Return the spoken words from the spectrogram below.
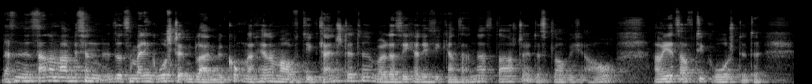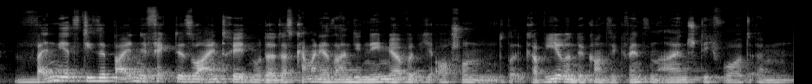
Lassen Sie uns da nochmal ein bisschen sozusagen bei den Großstädten bleiben. Wir gucken nachher nochmal auf die Kleinstädte, weil das sicherlich sich ganz anders darstellt, das glaube ich auch. Aber jetzt auf die Großstädte. Wenn jetzt diese beiden Effekte so eintreten, oder das kann man ja sagen, die nehmen ja wirklich auch schon gravierende Konsequenzen ein, Stichwort ähm,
